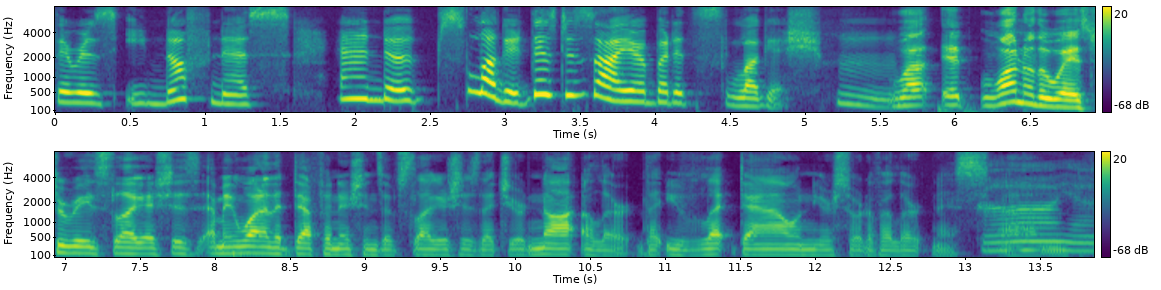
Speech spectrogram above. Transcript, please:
there is enoughness, and a sluggish. There's desire, but it's sluggish. Hmm. Well, it one of the ways to read sluggish is, I mean, one of the definitions of sluggish is that you're not alert, that you've let down your sort of alertness. Ah, um, yeah.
